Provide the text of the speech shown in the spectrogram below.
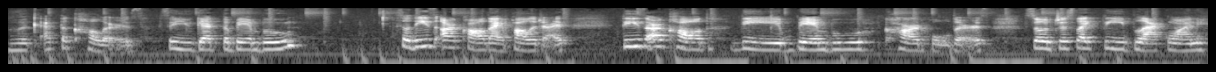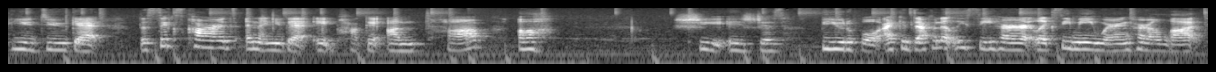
Look at the colors. So you get the bamboo. So these are called i apologize. These are called the bamboo card holders. So just like the black one you do get the six cards and then you get a pocket on top. Oh she is just beautiful. I could definitely see her like see me wearing her a lot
